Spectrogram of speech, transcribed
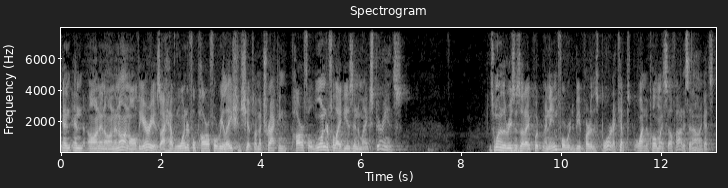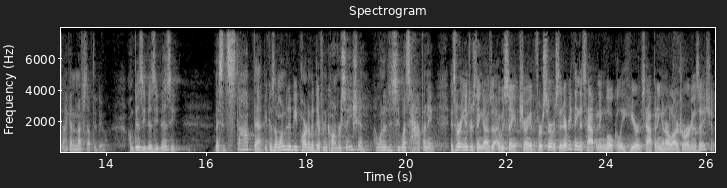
And, and on and on and on, all the areas. I have wonderful, powerful relationships. I'm attracting powerful, wonderful ideas into my experience. It's one of the reasons that I put my name forward to be a part of this board. I kept wanting to pull myself out. I said, Oh, I got, I got enough stuff to do. I'm busy, busy, busy. And I said, stop that, because I wanted to be part of a different conversation. I wanted to see what's happening. It's very interesting. I was, I was saying, sharing at the first service that everything that's happening locally here is happening in our larger organization.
